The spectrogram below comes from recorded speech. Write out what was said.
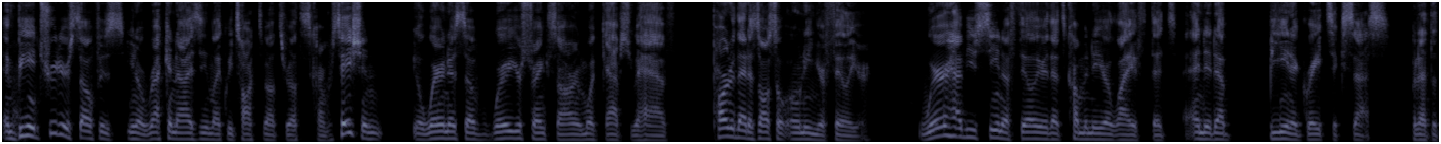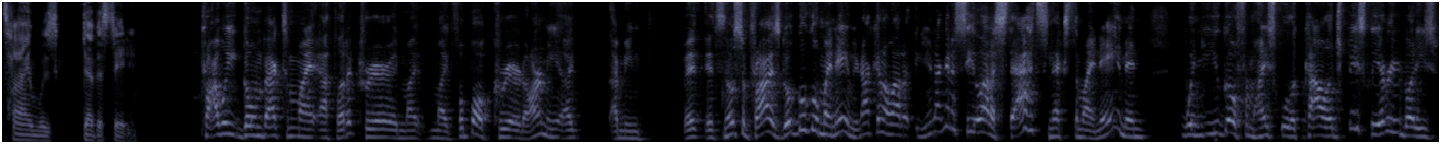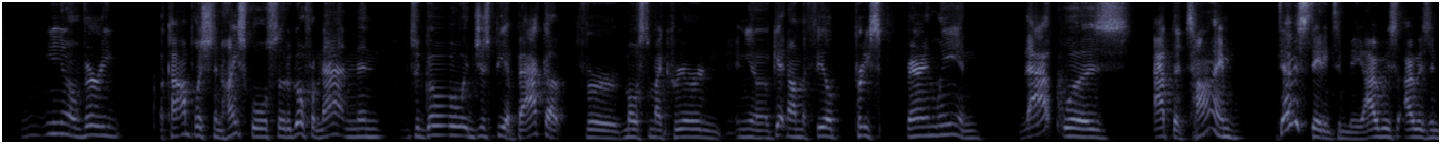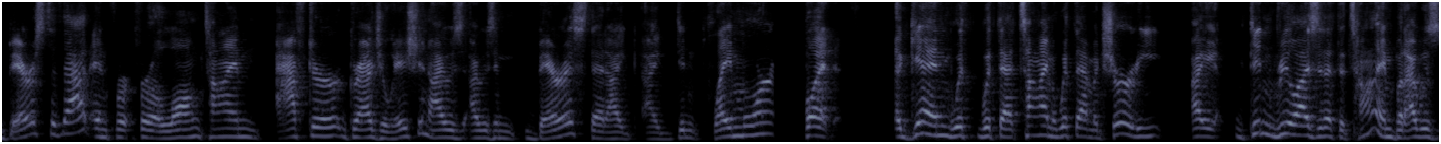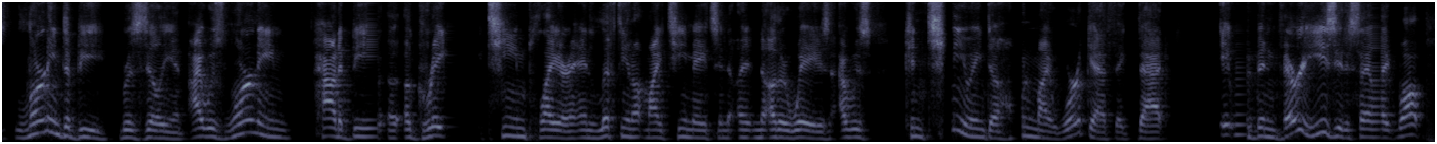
And being true to yourself is, you know, recognizing, like we talked about throughout this conversation, awareness of where your strengths are and what gaps you have. Part of that is also owning your failure. Where have you seen a failure that's come into your life that's ended up being a great success, but at the time was devastating? Probably going back to my athletic career and my my football career at Army. I I mean, it, it's no surprise. Go Google my name. You're not to a lot of you're not to see a lot of stats next to my name. And when you go from high school to college, basically everybody's you know very accomplished in high school. So to go from that and then to go and just be a backup for most of my career and, and you know getting on the field pretty sparingly and that was at the time devastating to me. I was I was embarrassed of that, and for for a long time after graduation, I was I was embarrassed that I I didn't play more. But again, with with that time and with that maturity, I didn't realize it at the time, but I was learning to be resilient. I was learning how to be a, a great team player and lifting up my teammates in, in other ways. I was continuing to hone my work ethic that it would have been very easy to say, like, well,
